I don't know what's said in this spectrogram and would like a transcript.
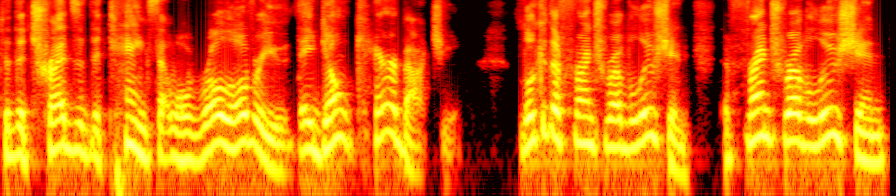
to the treads of the tanks that will roll over you. They don't care about you. Look at the french revolution. The french revolution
